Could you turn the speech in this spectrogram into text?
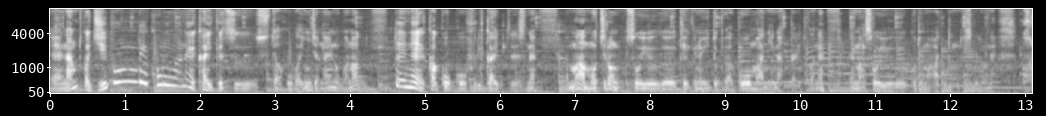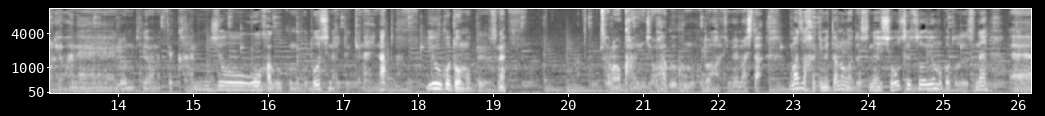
えー、なんとか自分でこれはね解決した方がいいんじゃないのかな。でね過去をこう振り返ってですねまあもちろんそういう景気のいい時は傲慢になったりとかね、まあ、そういうこともあったんですけどねこれはね論理ではなくて感情を育むことをしないといけないなということを思ってですね。その感情を育むことを始めました。まず始めたのがですね小説を読むことですね、え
